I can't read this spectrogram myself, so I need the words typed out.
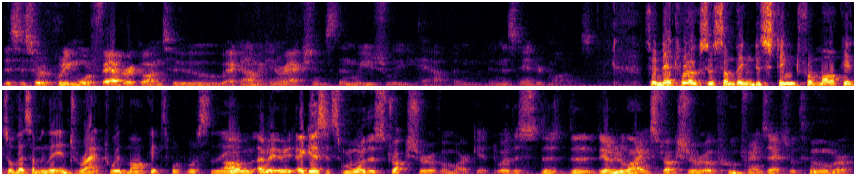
this is sort of putting more fabric onto economic interactions than we usually have in, in the standard models. So networks are something distinct from markets, or they're something that interact with markets. What, what's the? Um, I mean, I guess it's more the structure of a market, or the, the, the underlying structure of who transacts with whom, or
